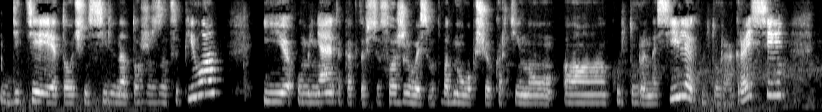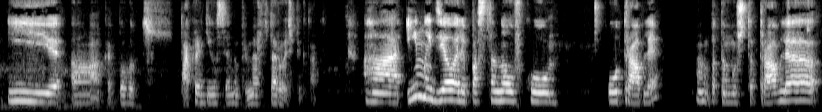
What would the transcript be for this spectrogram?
детей это очень сильно тоже зацепило. И у меня это как-то все сложилось вот в одну общую картину э, культуры насилия, культуры агрессии. И э, как бы вот так родился, например, второй спектакль. А, и мы делали постановку о травле, потому что травля,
